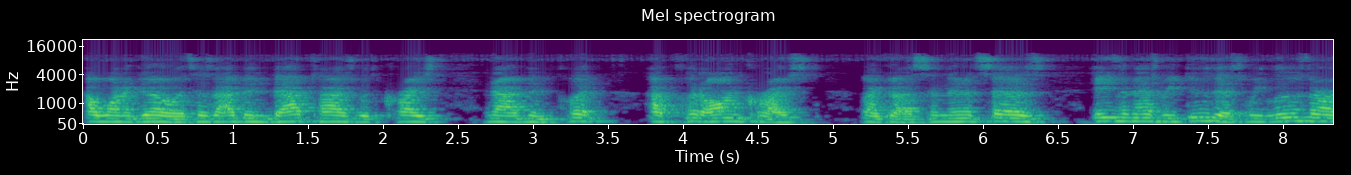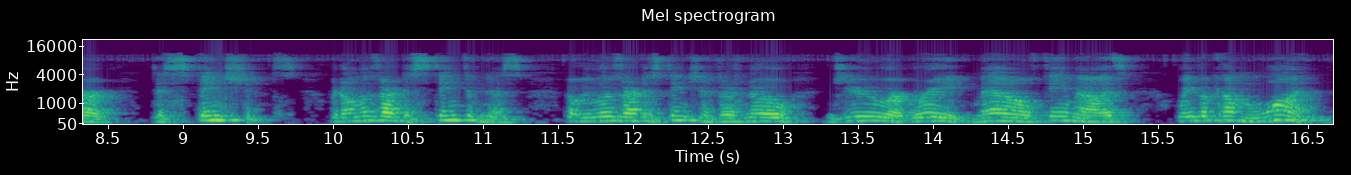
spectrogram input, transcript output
I want to go. It says, I've been baptized with Christ and I've been put have put on Christ like us. And then it says, even as we do this, we lose our distinctions. We don't lose our distinctiveness, but we lose our distinctions. There's no Jew or Greek, male, female. It's we become one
